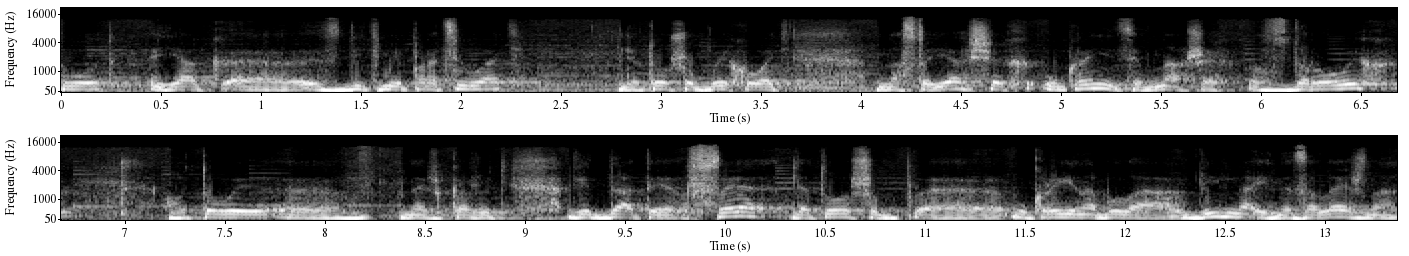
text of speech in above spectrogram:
от, як е, з дітьми працювати, для того, щоб виховати настоящих українців, наших здорових, готові, е, знаєш, кажуть, віддати все для того, щоб е, Україна була вільна і незалежна,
